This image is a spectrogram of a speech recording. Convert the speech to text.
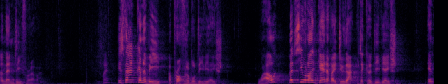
and then D forever. Right? Is that going to be a profitable deviation? Well, let's see what I'd get if I do that particular deviation. In,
